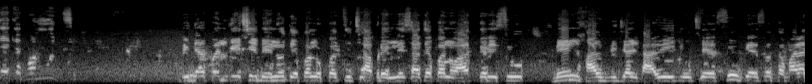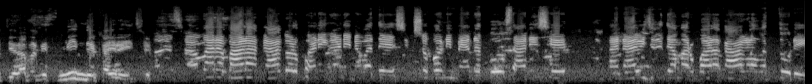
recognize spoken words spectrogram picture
કે કે ભણવું જ છે. બીજા પણ જે છે બહેનો તે પણ ઉપસ્થિત છે. આપણે એમની સાથે પણ વાત કરીશું. બેન હાલ રિઝલ્ટ આવી ગયું છે. શું કહેશો? તમારા ચહેરા પરથી સ્મિત દેખાઈ રહી છે. અમારા બાળક આગળ ભણી ગણીને વધે શિક્ષકોની મહેનત બહુ સારી છે. અને આવી જ રીતે અમારું બાળક આગળ વધતું રહે.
